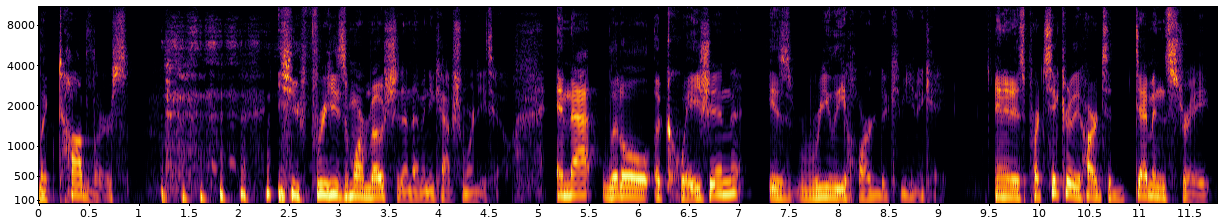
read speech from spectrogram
like toddlers, you freeze more motion in them and you capture more detail. And that little equation is really hard to communicate. And it is particularly hard to demonstrate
